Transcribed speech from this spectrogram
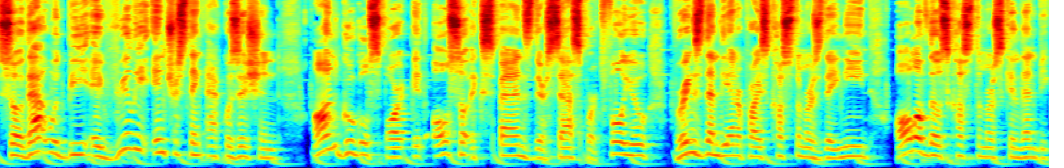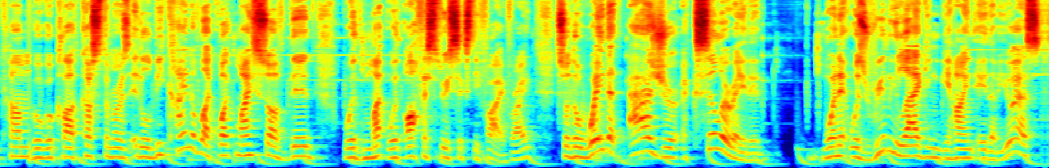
So that would be a really interesting acquisition on Google's part. It also expands their SaaS portfolio, brings them the enterprise customers they need. All of those customers can then become Google Cloud customers. It'll be kind of like what Microsoft did with, with Office 365, right? So the way that Azure accelerated when it was really lagging behind AWS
